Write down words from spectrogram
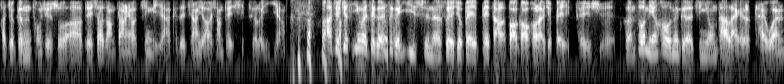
他就跟同学说啊，对校长当然要敬礼啊，可是这样又好像对希特勒一样。他就就是因为这个这个意识呢，所以就被被打了报告，后来就被退学。很多年后，那个金庸他来了台湾。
